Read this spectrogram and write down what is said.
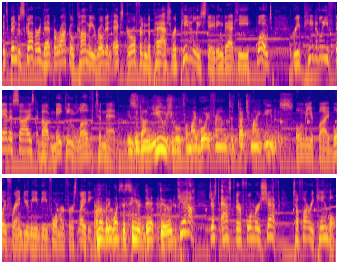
It's been discovered that Barack Obama wrote an ex girlfriend in the past repeatedly stating that he, quote, repeatedly fantasized about making love to men. Is it unusual for my boyfriend to touch my anus? Only if by boyfriend you mean the former First Lady. Nobody wants to see your dick, dude. Yeah, just ask their former chef, Tafari Campbell.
